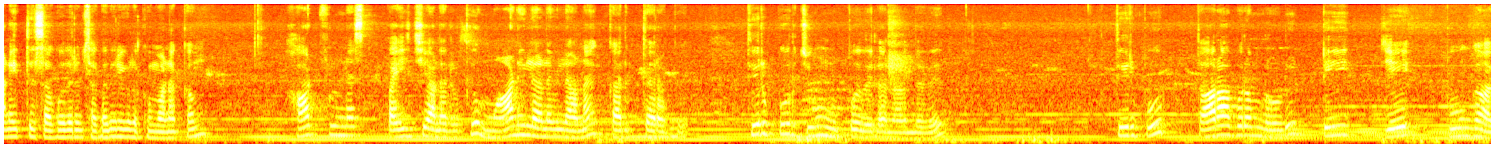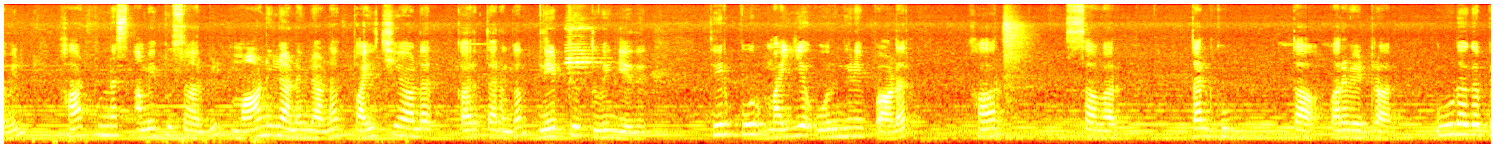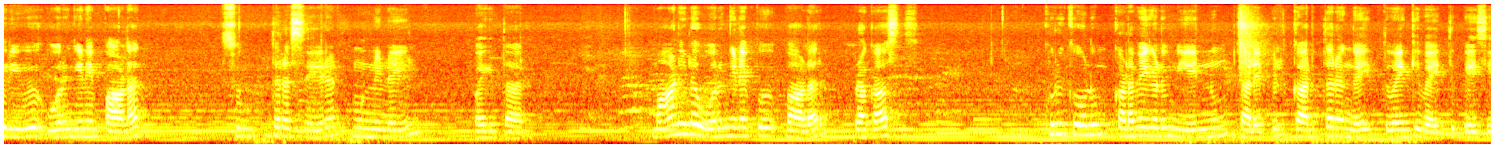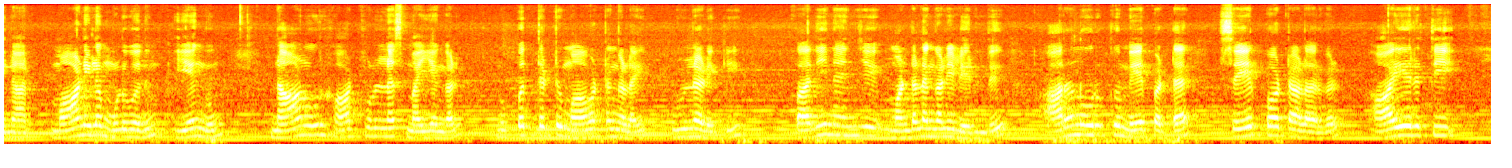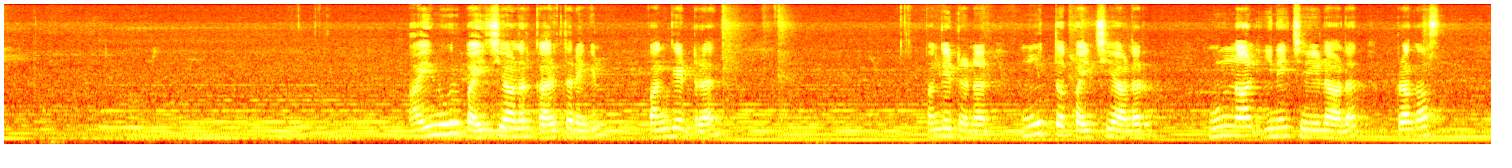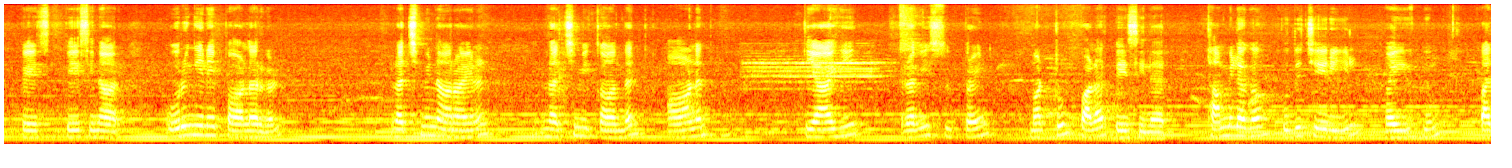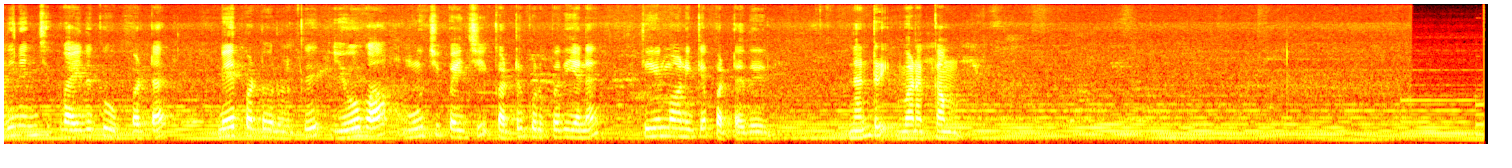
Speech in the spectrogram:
அனைத்து சகோதர சகோதரிகளுக்கும் வணக்கம். ஹார்ட்ஃபுல்னஸ் பயிற்சியாளருக்கு மாநில அளவிலான கருத்தரங்கு. திருப்பூர் ஜூன் முப்பதில் நடந்தது. Tiruppur Dharapuram road T J பூங்காவில் ஹார்ட்ஃபுல்னஸ் அமைப்பு சார்பில் மாநில அளவிலான பயிற்சியாளர் கருத்தரங்கம் நேற்று துவங்கியது. திருப்பூர் மைய ஒருங்கிணைப்பாளர் ஹார் சவர் தல்குப்தா வரவேற்றார். ஊடகப் பிரிவு ஒருங்கிணைப்பாளர் சுந்தரசேரன் முன்னிலையில் வகித்தார். மாநில ஒருங்கிணைப்பாளர் பிரகாஷ் குறிக்கோளும் கடமைகளும் என்னும் தலைப்பில் கருத்தரங்கை துவங்கி வைத்து பேசினார். மாநிலம் முழுவதும் இயங்கும் நானூறு ஹார்ட்ஃபுல்னஸ் மையங்கள் முப்பத்தெட்டு மாவட்டங்களை உள்ளடக்கி பதினைஞ்சு மண்டலங்களிலிருந்து அறநூறுக்கு மேற்பட்ட செயற்பாட்டாளர்கள் ஆயிரத்தி ஐநூறு பயிற்சியாளர் கருத்தரங்கில் பங்கேற்ற பங்கேற்றனர். மூத்த பயிற்சியாளர் முன்னாள் இணைச் செயலாளர் பிரகாஷ் பேசினார். ஒருங்கிணைப்பாளர்கள் லட்சுமி நாராயணன் லட்சுமிகாந்தன் ஆனந்த் தியாகி ரவி சுப்ரைன் மற்றும் பலர் பேசினர். தமிழகம் புதுச்சேரியில் வைக்கும் பதினஞ்சு வயதுக்கு உட்பட்ட மேற்பட்டவர்களுக்கு யோகா மூச்சு பயிற்சி கற்றுக் கொடுப்பது என தீர்மானிக்கப்பட்டது. நன்றி வணக்கம்.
